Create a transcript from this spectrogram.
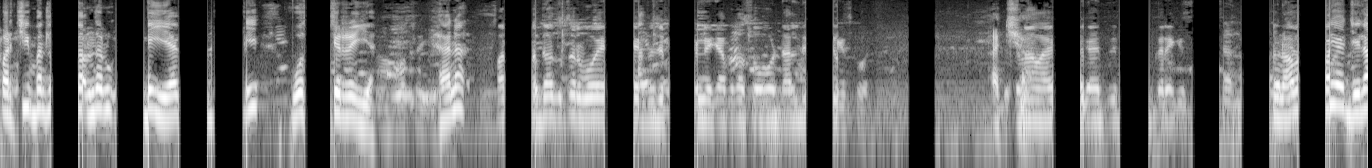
पर्ची मतलब अंदर गई है वो गिर रही है। हाँ, वो ना? तो सर वो क्या पता सौ वोट डाल दी किसको अच्छा। चुनाव जिला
